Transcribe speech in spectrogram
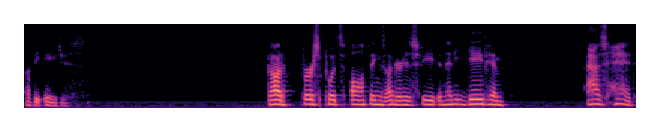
of the ages. God first puts all things under his feet, and then he gave him as head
